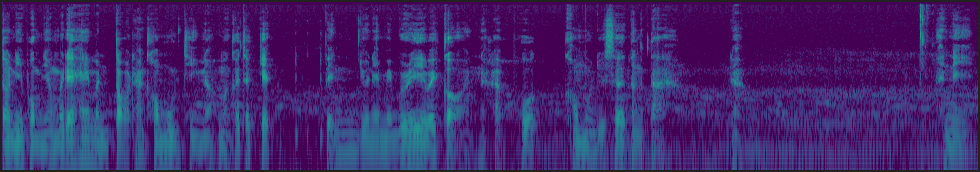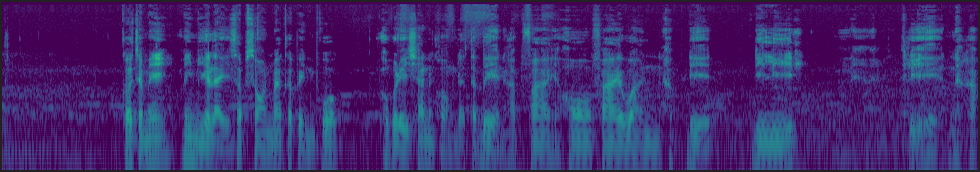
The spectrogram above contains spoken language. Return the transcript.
ตอนนี้ผมยังไม่ได้ให้มันต่อทางข้อมูลจริงเนาะ มันก็จะเก็บเป็นอยู่ใน memory ไว้ก่อนนะครับ พวกข้อมูล user ต่างๆนะครับอันนี้ก็จะไม่ไม่มีอะไรซับซ้อนมากก็เป็นพวก operation ของ database นะครับไฟล์ all ไฟล์ one update delete create นะครับ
